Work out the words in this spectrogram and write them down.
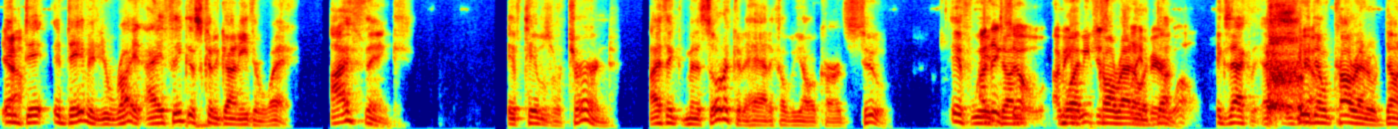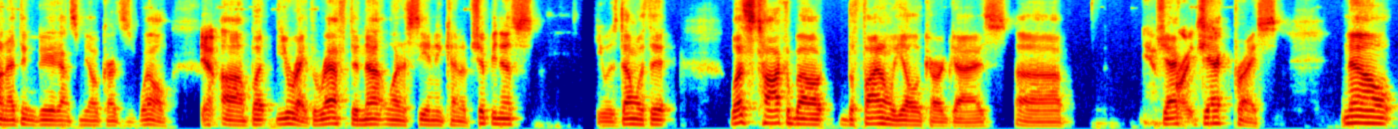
yeah, And da- David, you're right. I think this could have gone either way. I think if tables were turned, I think Minnesota could have had a couple of yellow cards too. If we I had think done so. I mean, what we just Colorado had done. well. exactly, if we had done what Colorado had done, I think we could have gotten some yellow cards as well. Yeah. Uh, but you're right. The ref did not want to see any kind of chippiness. He was done with it. Let's talk about the final yellow card, guys. Uh, Yeah, Jack Price. Jack Price. Now,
